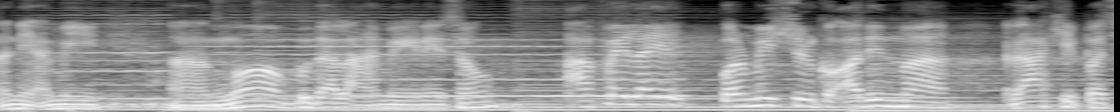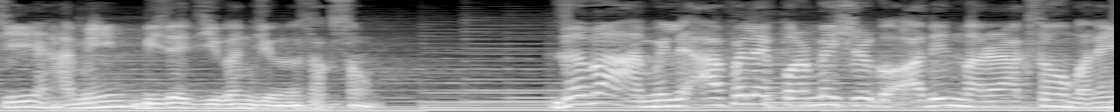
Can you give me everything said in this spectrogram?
अनि हामी न बुदालाई हामी हिँड्नेछौँ आफैलाई परमेश्वरको अधीनमा राखेपछि हामी विजय जीवन जिउन सक्छौँ। जब हामीले आफैलाई परमेश्वरको अधीनमा राख्छौँ भने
